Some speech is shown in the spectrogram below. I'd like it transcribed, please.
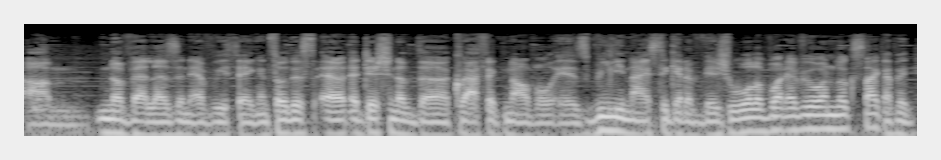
um, novellas and everything. And so this uh, edition of the graphic novel is really nice to get a visual of what everyone looks like. I think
